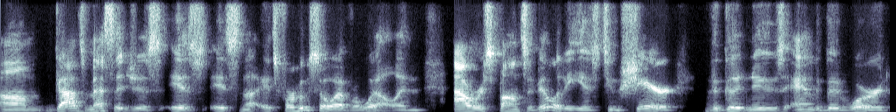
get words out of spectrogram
um, God's message is is it's not it's for whosoever will, and our responsibility is to share the good news and the good word,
